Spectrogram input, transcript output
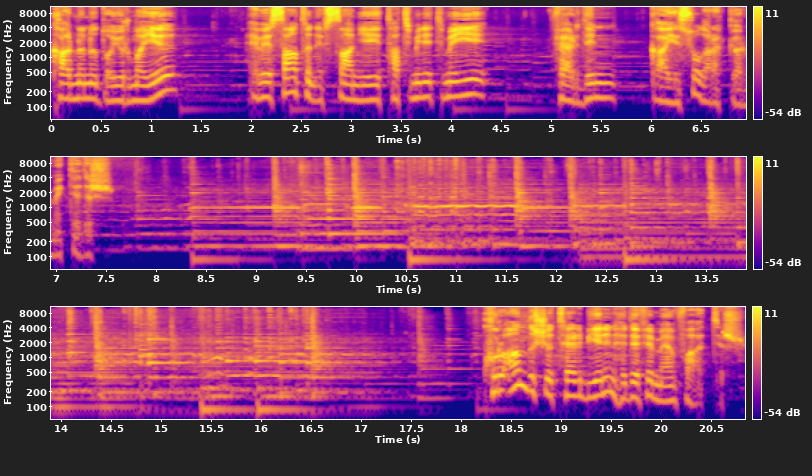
karnını doyurmayı, hevesat-ı nefsaniyeyi tatmin etmeyi ferdin gayesi olarak görmektedir. Kur'an dışı terbiyenin hedefi menfaattir.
